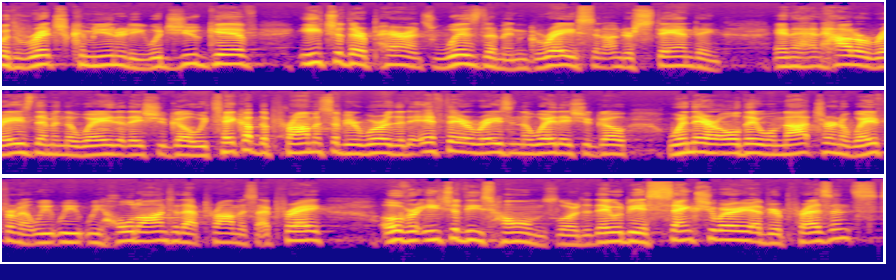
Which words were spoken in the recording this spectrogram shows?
with rich community? Would you give each of their parents wisdom and grace and understanding and, and how to raise them in the way that they should go? We take up the promise of your word that if they are raised in the way they should go, when they are old, they will not turn away from it. We, we, we hold on to that promise. I pray over each of these homes, Lord, that they would be a sanctuary of your presence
